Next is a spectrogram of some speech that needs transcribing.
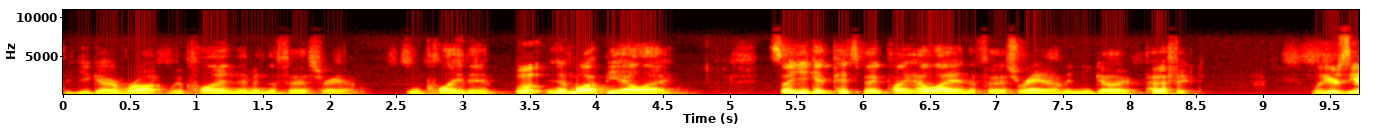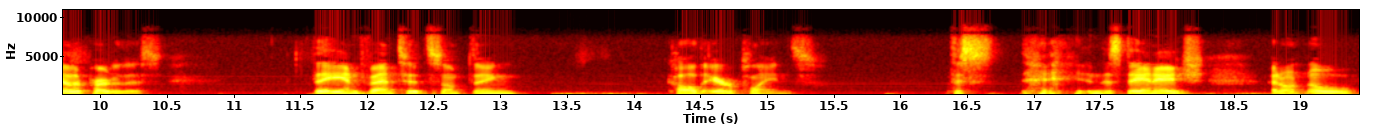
That you go right, we're playing them in the first round. We'll play them, Well, and it might be LA. So you get Pittsburgh playing LA in the first round, and you go perfect. well, here's the other part of this. They invented something called airplanes. This in this day and age, I don't know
